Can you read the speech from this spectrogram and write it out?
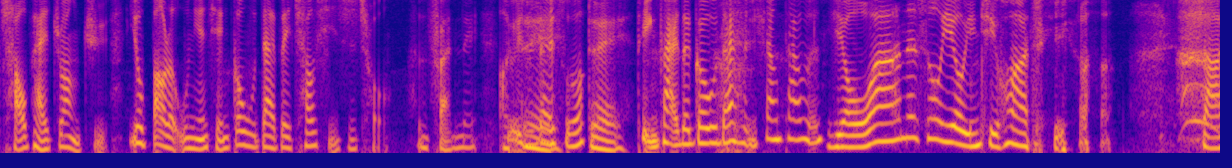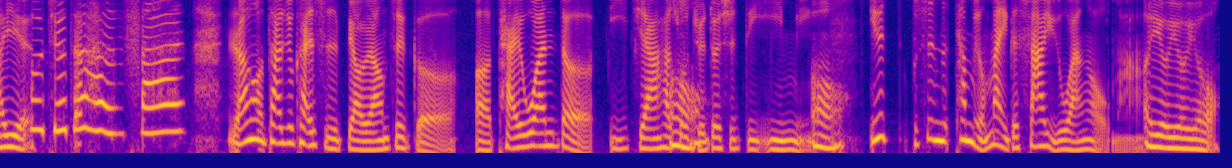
潮牌壮举，又报了五年前购物袋被抄袭之仇，很烦呢、欸。就一直在说，对品牌的购物袋很像他们。有啊，那时候也有引起话题啊，傻眼，我觉得很烦。然后他就开始表扬这个呃台湾的宜家，他说绝对是第一名哦。哦因为不是他们有卖一个鲨鱼玩偶嘛？哎呦呦呦！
